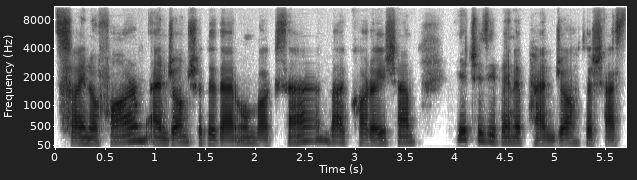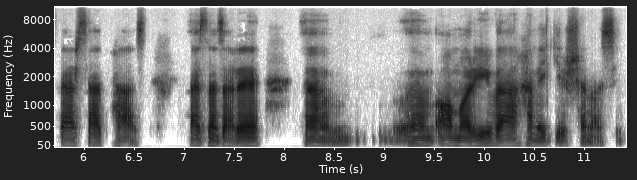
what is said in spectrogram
ساینوفارم انجام شده در اون واکسن و کاراییش هم یه چیزی بین 50 تا 60 درصد هست از نظر آماری و همهگیر شناسی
